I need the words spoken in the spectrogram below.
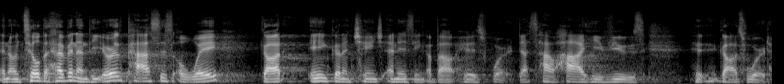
and until the heaven and the earth passes away, God ain't gonna change anything about his word. That's how high he views God's word.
